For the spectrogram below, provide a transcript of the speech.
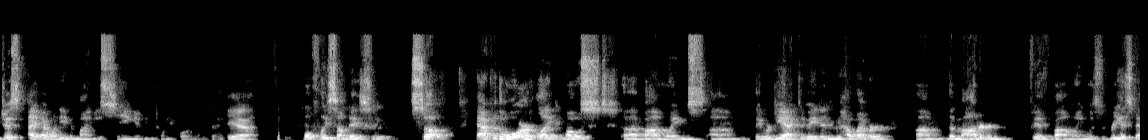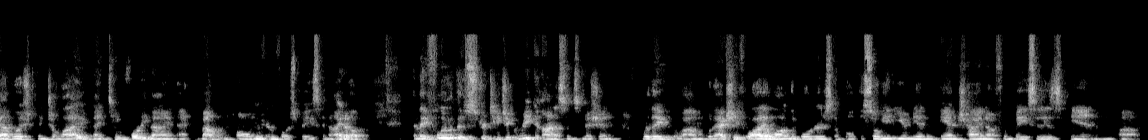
just I, I wouldn't even mind just seeing a B twenty four one day. yeah, hopefully someday soon. So after the war, like most uh, bomb wings, um, they were deactivated. Mhm. However, um, the modern fifth bomb wing was reestablished in July of 1949 at Mountain Home Air Mhm. Force Base in Idaho, and they flew the strategic reconnaissance mission. Where they um, would actually fly along the borders of both the Soviet Union and China from bases in, um,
